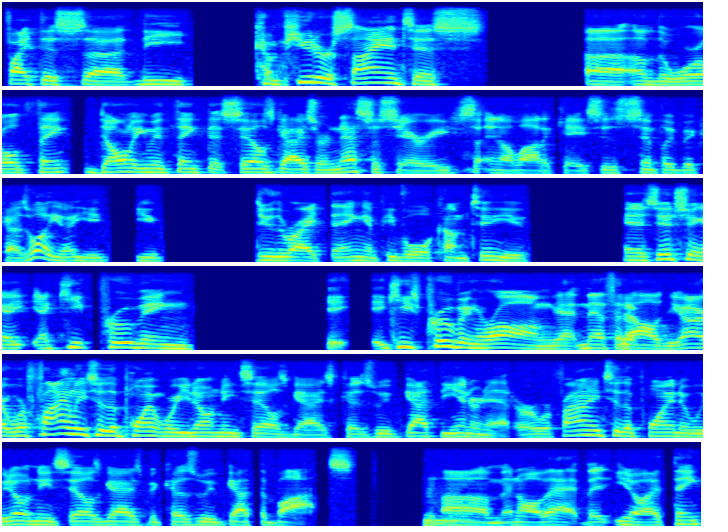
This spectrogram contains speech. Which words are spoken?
fight this. Uh, the computer scientists uh, of the world think don't even think that sales guys are necessary in a lot of cases, simply because well, you know, you you do the right thing and people will come to you. And it's interesting. I, I keep proving. It, it keeps proving wrong that methodology. All right, we're finally to the point where you don't need sales guys because we've got the internet, or we're finally to the point that we don't need sales guys because we've got the bots Mhm. um, and all that. But you know, I think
